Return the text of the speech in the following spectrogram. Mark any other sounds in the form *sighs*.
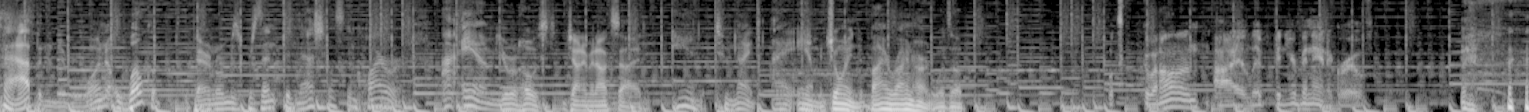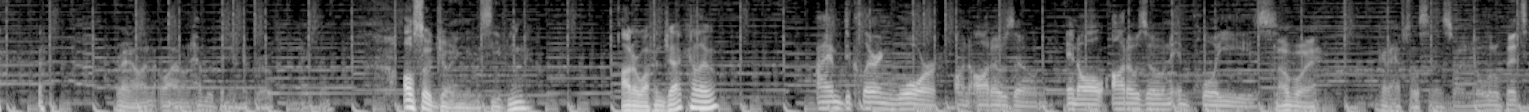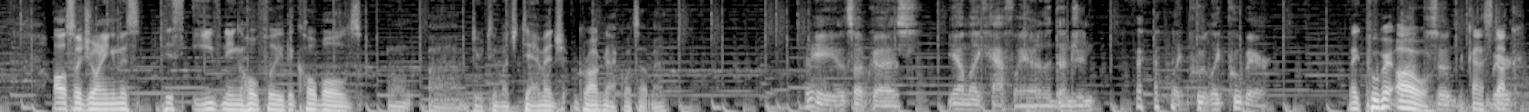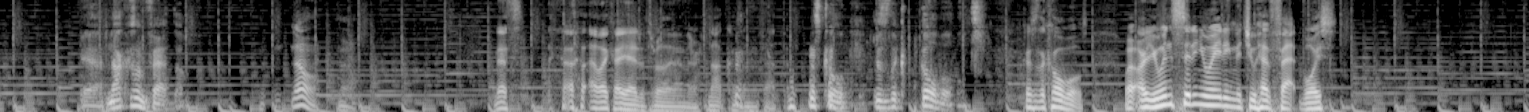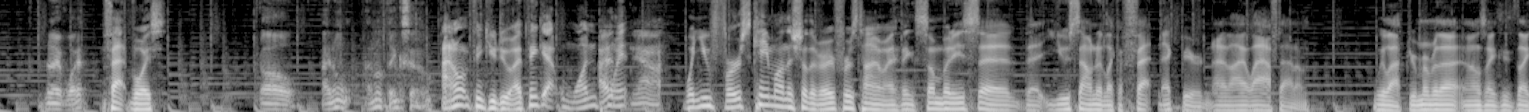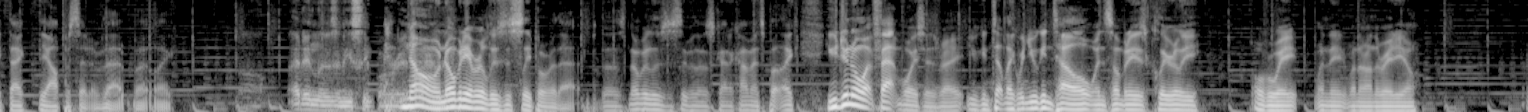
What's happening, everyone? Welcome to the Paranormals Present the Nationalist Enquirer. I am your host, Johnny Monoxide, and tonight I am joined by Reinhardt. What's up? What's going on? I live in your banana grove. *laughs* Right on. Well, I don't have a banana grove. Also joining me this evening, Otterwaffen Jack. Hello. I am declaring war on AutoZone and all AutoZone employees. Oh boy, I'm gonna have to listen to this one in a little bit. Also joining this this evening, hopefully the kobolds won't uh, do too much damage. Grognak, what's up, man? Hey, what's up, guys? Yeah, I'm like halfway out of the dungeon, *laughs* like Pooh, like Pooh Bear. Like Pooh Bear. Oh, So kind of stuck. Yeah, not because I'm fat though. No, no. That's. *laughs* I like how you had to throw that in there. Not because I'm fat, though. It's cool. Is the kobolds. *laughs* Because of the kobolds. Well, are you insinuating that you have fat voice? Did I have what? Fat voice. Oh, I don't. I don't think so. I don't think you do. I think at one I, point yeah. when you first came on the show the very first time, I think somebody said that you sounded like a fat neckbeard, and I laughed at him. We laughed. You remember that? And I was like, he's like that, the opposite of that, but like, I didn't lose any sleep over it. no, nobody ever loses sleep over that. Those, nobody loses sleep over those kind of comments. But like, you do know what fat voice is, right? You can tell, like, when you can tell when somebody is clearly overweight when they when they're on the radio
